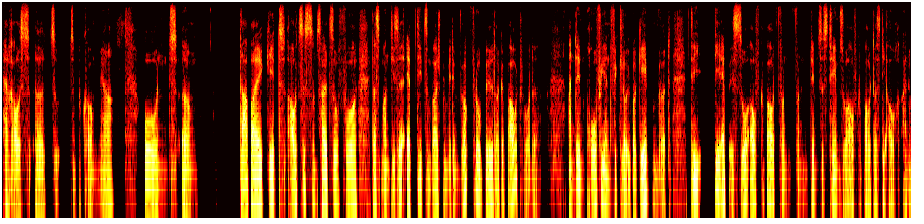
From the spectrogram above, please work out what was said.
heraus äh. Ja. Und ähm, dabei geht OutSystems halt so vor, dass man diese App, die zum Beispiel mit dem Workflow-Builder gebaut wurde, an den Profi-Entwickler übergeben wird. Die die App ist so aufgebaut, von, von dem System so aufgebaut, dass die auch eine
